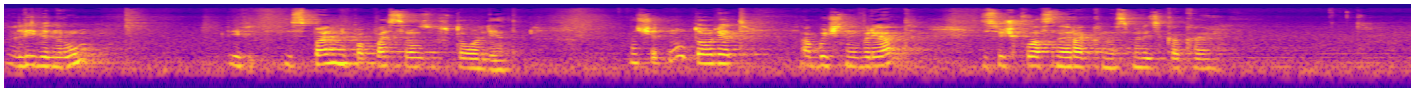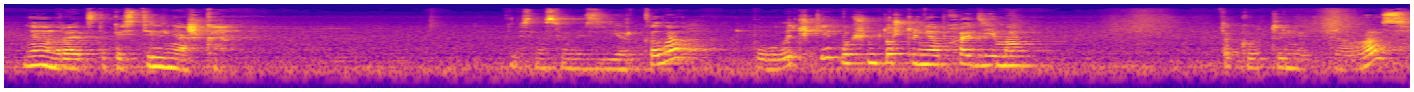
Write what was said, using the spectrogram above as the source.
living room и из спальни попасть сразу в туалет. Значит, ну, туалет обычный вариант. Здесь очень классная раковина, смотрите, какая. Мне она нравится, такая стильняшка. Здесь у нас с вами зеркало, полочки, в общем, то, что необходимо. Такой вот унитаз.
